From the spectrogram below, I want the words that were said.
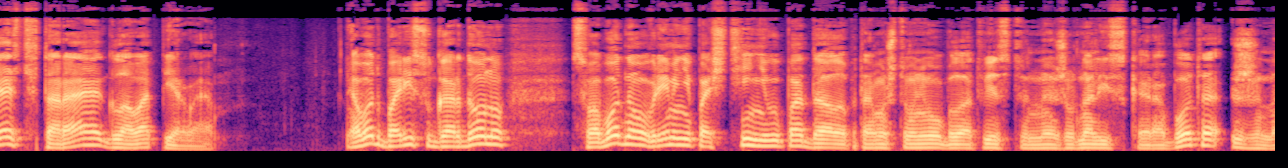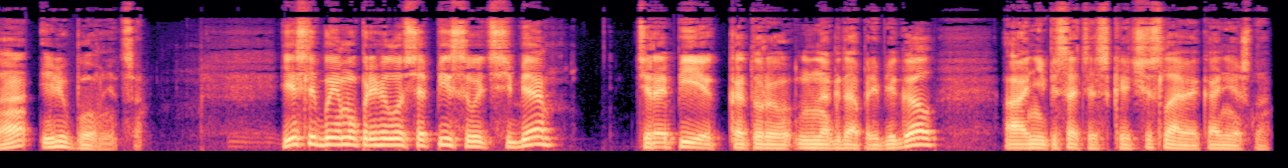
Часть вторая, глава первая. А вот Борису Гордону свободного времени почти не выпадало, потому что у него была ответственная журналистская работа, жена и любовница. Если бы ему привелось описывать себя, терапия, к которой он иногда прибегал, а не писательское тщеславие, конечно,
